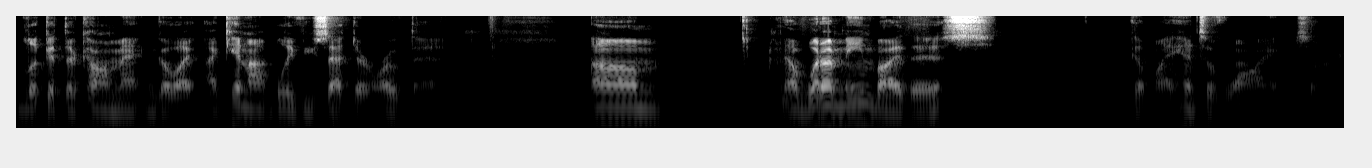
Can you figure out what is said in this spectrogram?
look at their comment and go like, I cannot believe you sat there and wrote that. Um, now, what I mean by this, got my hint of wine, sorry.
